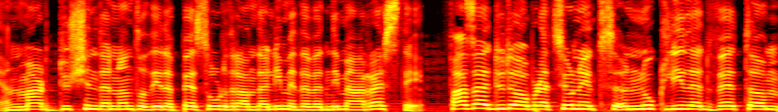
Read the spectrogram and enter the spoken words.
Janë marrë dyqind e nëntëdhjetë e pesë urdhra ndalimi dhe vendime arresti. Faza e dytë e operacionit nuk lidhet vetëm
